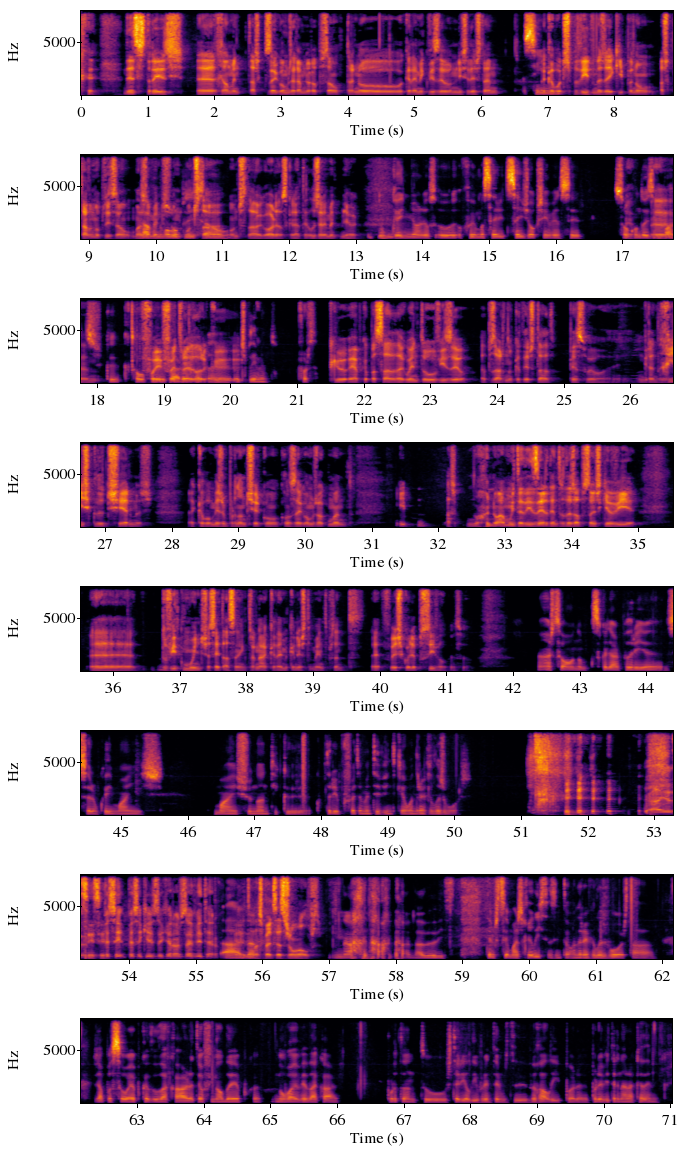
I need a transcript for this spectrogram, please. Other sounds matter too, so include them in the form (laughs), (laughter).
(laughs) Desses três, uh, realmente acho que Zé Gomes era a melhor opção. Treinou o Académico Viseu no início deste ano. Sim. Acabou despedido, mas a equipa não. Acho que estava numa posição mais estava ou menos onde, onde, está, onde está agora, ou se calhar até ligeiramente melhor. Um ganho melhor. Foi uma série de seis jogos sem vencer, só é, com dois empates, uh, que, que acabou foi, por foi o treinador a, que. A despedimento. Força. Que a época passada aguentou o Viseu, apesar de nunca ter estado, penso eu, em grande risco de descer, mas acabou mesmo por não descer com, com Zé Gomes ao comando. E acho que não, (laughs) não há muito a dizer dentro das opções que havia. Uh, duvido que muitos aceitassem treinar académica neste momento, portanto, é, foi a escolha possível, penso. Acho só um nome que se calhar poderia ser um bocadinho mais, mais chonante e que, que poderia perfeitamente ter vindo, que é o André Vilas Boas. (laughs) ah, eu sim, sim. Pensei, pensei que ia dizer que era o José Vitero. Ah, é, não. Então, dissesse João Alves. Não, (laughs) não, não, nada disso. Temos que ser mais realistas, então. André Vilas Boas está já passou a época do Dakar, até o final da época não vai haver Dakar, portanto estaria livre em termos de, de rally para, para vir treinar académico.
